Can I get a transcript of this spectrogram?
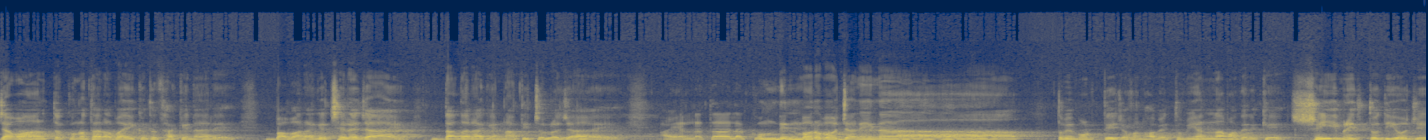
যাওয়ার তো কোনো ধারাবাহিকতা থাকে না রে। বাবার আগে ছেলে যায়, দাদার আগে নাতি চলে যায়। আয় আল্লাহ তাআলা কোন দিন মরবো জানি না। তবে মরতে যখন হবে, তুমি আল্লাহ আমাদেরকে সেই মৃত্যু দিও, যে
